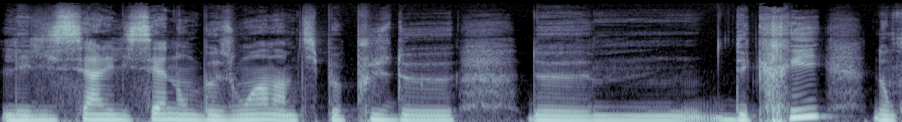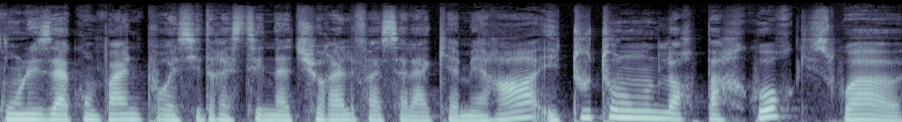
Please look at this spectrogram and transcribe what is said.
Les lycéens, les lycéennes ont besoin d'un petit peu plus de d'écrit, donc on les accompagne pour essayer de rester naturels face à la caméra. Et tout au long de leur parcours, qu'ils soient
